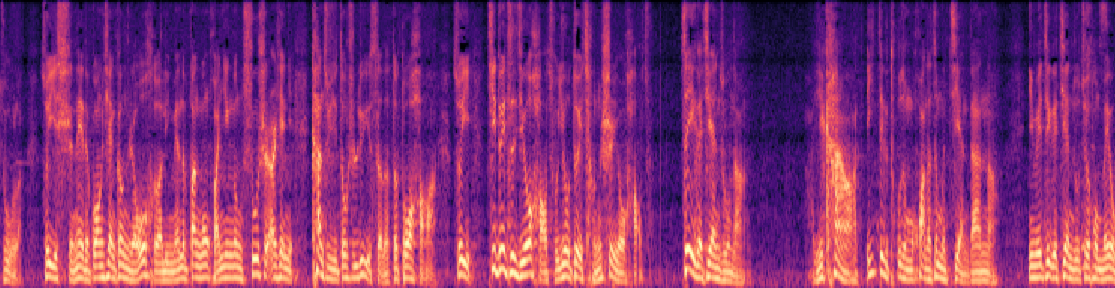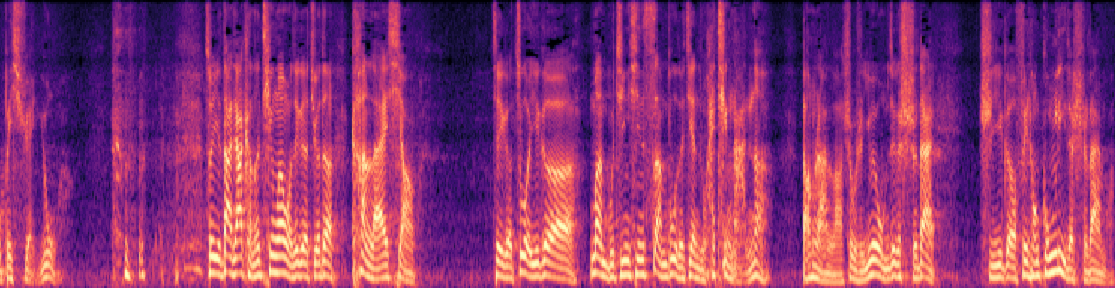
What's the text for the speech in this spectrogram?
住了，所以室内的光线更柔和，里面的办公环境更舒适，而且你看出去都是绿色的，都多好啊！所以既对自己有好处，又对城市有好处。这个建筑呢，一看啊，诶，这个图怎么画的这么简单呢？因为这个建筑最后没有被选用啊。所以大家可能听完我这个，觉得看来想这个做一个漫不经心散步的建筑还挺难的。当然了，是不是？因为我们这个时代是一个非常功利的时代嘛。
